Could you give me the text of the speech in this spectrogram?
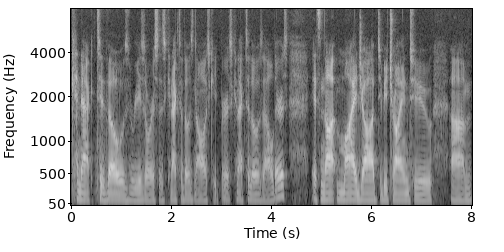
connect to those resources, connect to those knowledge keepers, connect to those elders. It's not my job to be trying to um,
